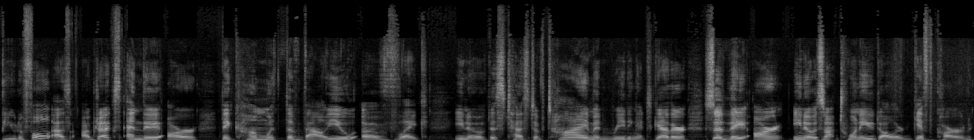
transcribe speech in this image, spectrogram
beautiful as objects and they are they come with the value of like you know this test of time and reading it together. So they aren't you know it's not $20 gift card.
